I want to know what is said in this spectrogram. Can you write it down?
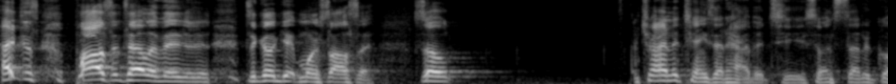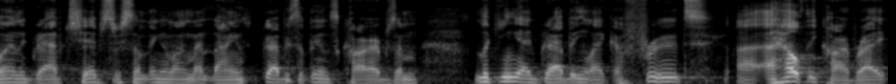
I just pause the television to go get more salsa. So I'm trying to change that habit too. So instead of going to grab chips or something along that line, grabbing something that's carbs, I'm looking at grabbing like a fruit, uh, a healthy carb, right?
